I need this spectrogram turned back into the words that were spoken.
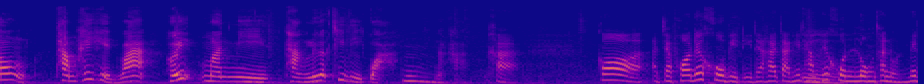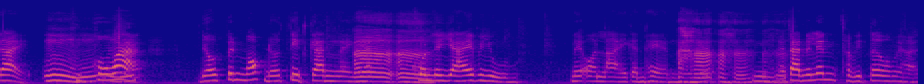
ต้องทำให้เห็นว่า เฮ้ยมันมีทางเลือกที่ดีกว่าอืมนะคะค่ะ ก็อาจจะเพราะด้วยโควิดอีกนะคะอาจารย์ที่ทำให้คนลงถนนไม่ได้อืมเพราะว่า เดี๋ยวเป็นม็อบเดี๋ยวติดกันอะไรเงี้ยอ่าอ่าคนเลยย้ายไปอยู่ในออนไลน์กันแทนอ่าฮะอ่าฮะอืมอ่าฮะอาจารย์ได้เล่นทวิตเตอร์บ้างไหมคะ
